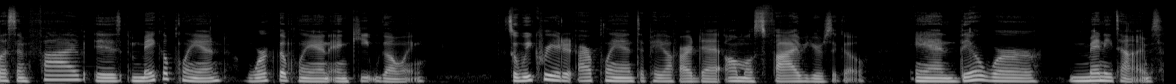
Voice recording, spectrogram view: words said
Lesson five is make a plan, work the plan, and keep going. So, we created our plan to pay off our debt almost five years ago. And there were many times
